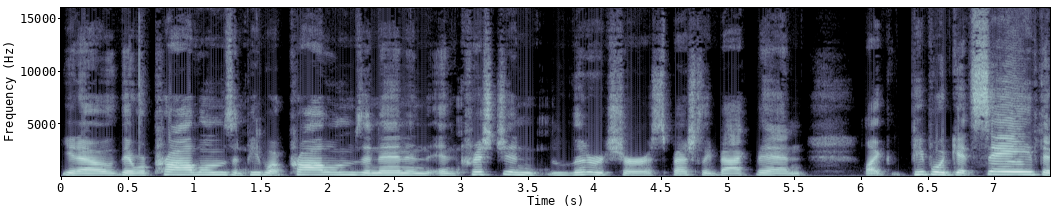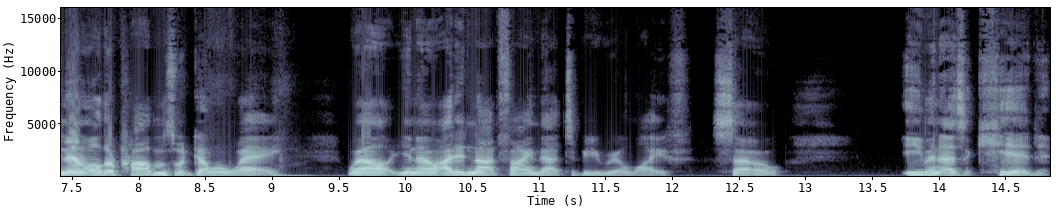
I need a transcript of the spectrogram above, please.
you know, there were problems and people had problems. And then in, in Christian literature, especially back then, like people would get saved and then all their problems would go away. Well, you know, I did not find that to be real life. So even as a kid,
